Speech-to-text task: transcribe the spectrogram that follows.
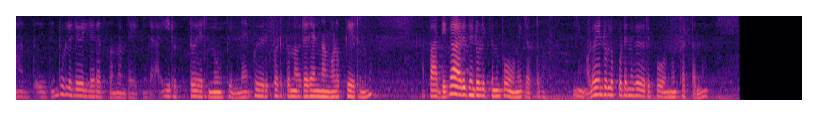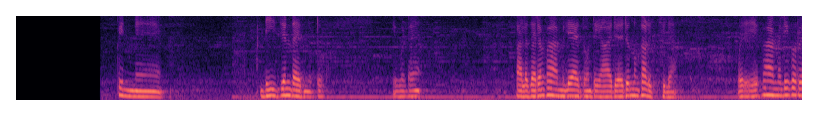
അത് ഇതിന്റെ ഉള്ളിൽ വലിയ രസമൊന്നും ഉണ്ടായിരുന്നില്ല. ഇരുട്ടുമായിരുന്നു പിന്നെ പേടിപ്പെടുത്തുന്ന ഓരോ രംഗങ്ങളൊക്കെ ആയിരുന്നു. അപ്പോൾ അധികം ആരും ഇതിന്റെ ഉള്ളിലേക്കൊന്നും പോകുന്നില്ല കേട്ടോ. ഞങ്ങളും അതിന്റെ ഉള്ളിൽ കൂടെ ഒന്ന് കയറി പോകുന്നു പെട്ടെന്ന്. പിന്നെ ഡി ജെ ഉണ്ടായിരുന്നു കേട്ടോ. ഇവിടെ പലതരം ഫാമിലി ആയതുകൊണ്ട് ആരും ആരും ഒന്നും കളിച്ചില്ല. ഒരേ ഫാമിലി കുറേ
